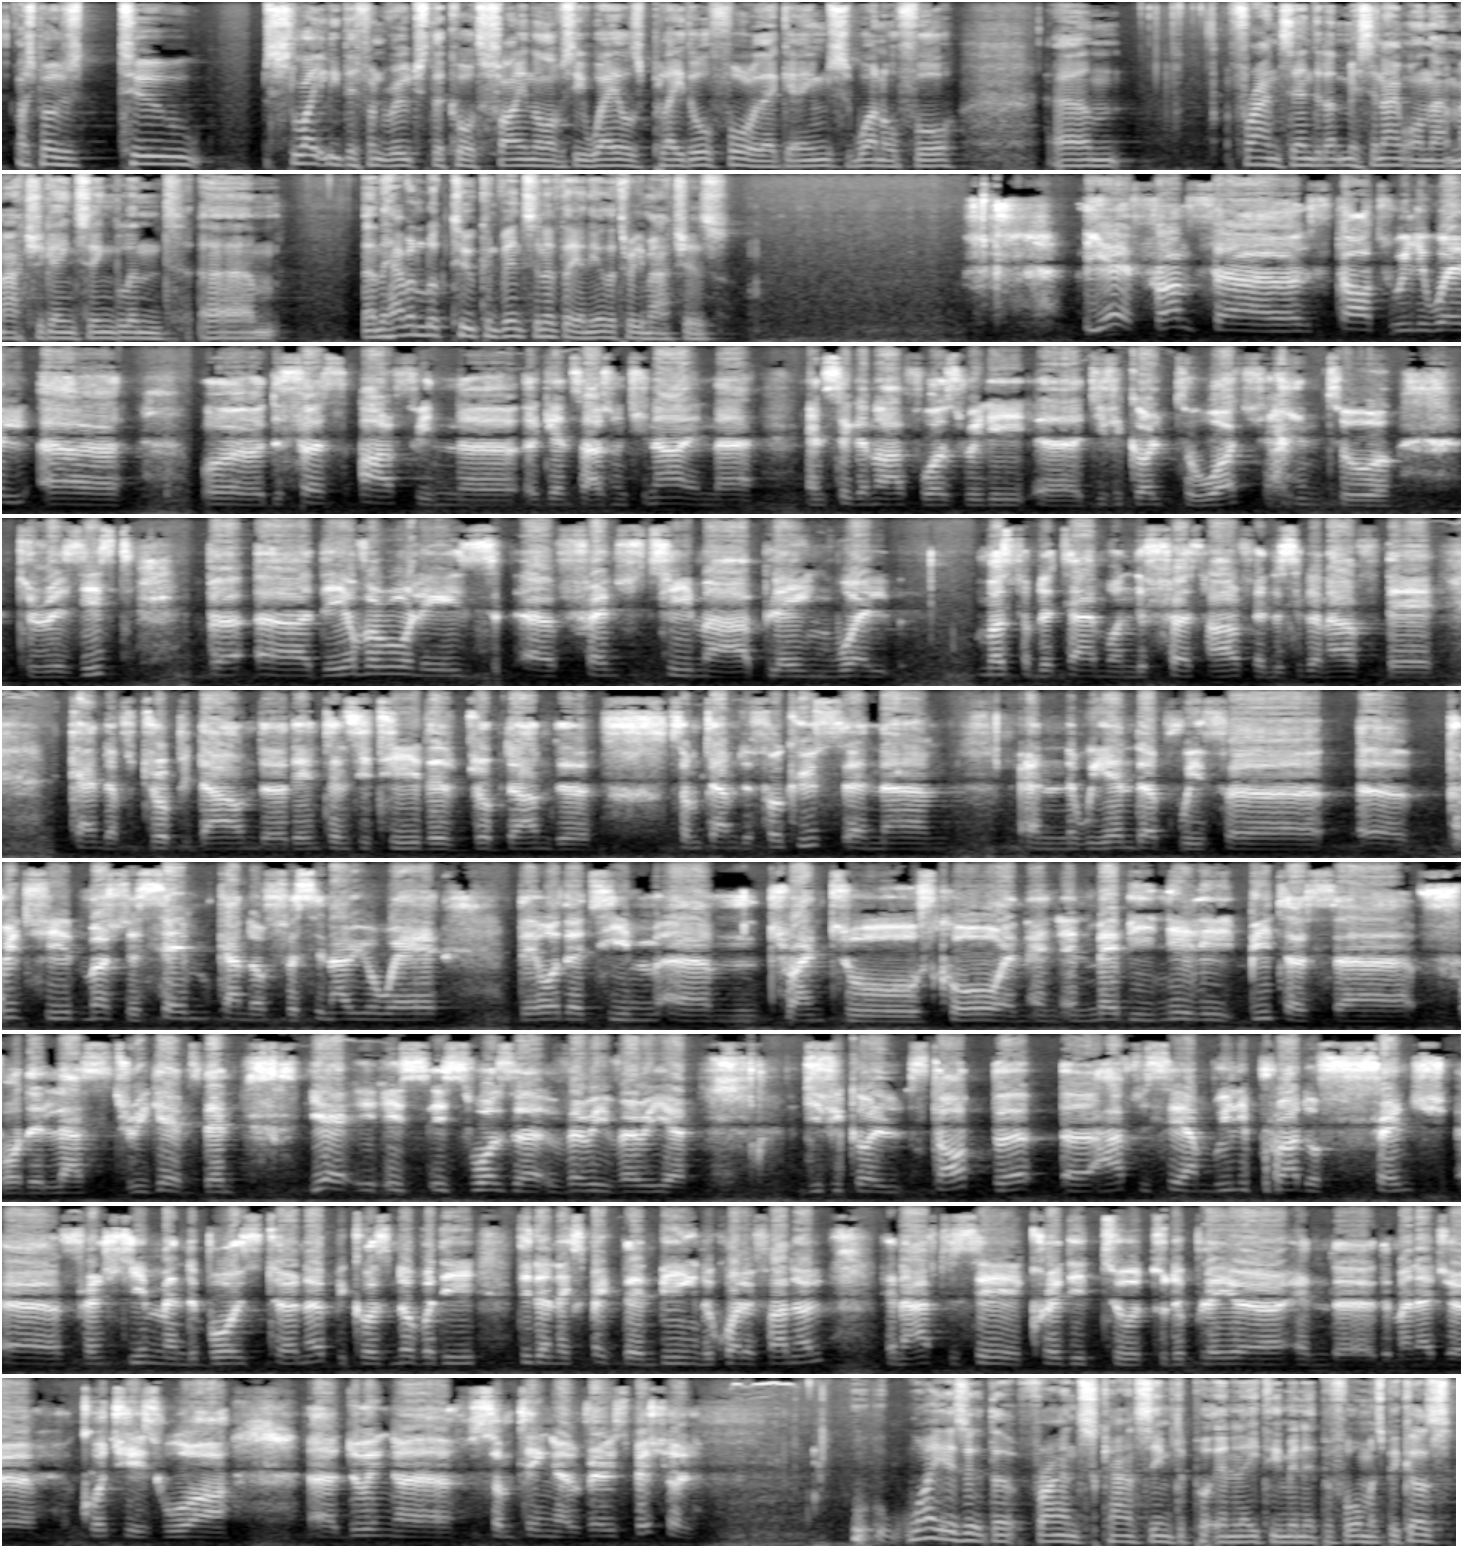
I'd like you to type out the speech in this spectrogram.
I suppose two slightly different routes to the quarter final. Obviously, Wales played all four of their games, won all four. Um, France ended up missing out on that match against England. Um, and they haven't looked too convincing, have they, in the other three matches? Yeah, France uh, start really well. Uh, uh, the first half in uh, against Argentina, and uh, and second half was really uh, difficult to watch and to to resist. But the overall is French team are playing well most of the time on the first half and the second half they kind of drop down the, the intensity they drop down the sometimes the focus and um, and we end up with uh, pretty much the same kind of scenario where the other team um, trying to score and, and, and, maybe nearly beat us uh, for the last three games. Then, yeah, it, it was a very, very uh, difficult start, but uh, I have to say I'm really proud of French uh, French team and the boys turn up because nobody didn't expect them being in the quarterfinal, and I have to say credit to, to the player and the manager, coaches who are uh, doing uh, something uh, very special. Why is it that France can't seem to put in an 80 minute performance? Because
